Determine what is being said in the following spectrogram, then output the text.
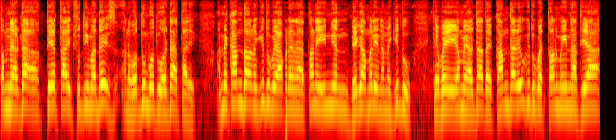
તમને અઢાર તેર તારીખ સુધીમાં દઈશ અને વધુમાં વધુ અઢાર તારીખ. અમે કામદારોને કીધું, ભાઈ, આપણે ત્રણેય યુનિયન ભેગા મળીને અમે કીધું કે, ભાઈ, અમે અઢાર તારીખ. કામદાર એવું કીધું, ભાઈ, ત્રણ મહિના થયા,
